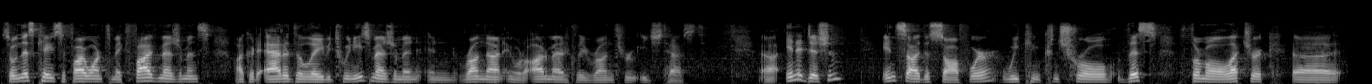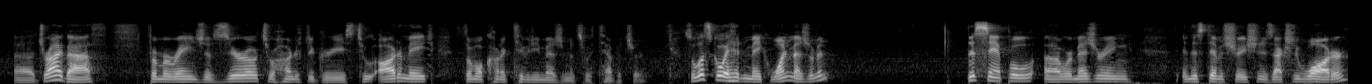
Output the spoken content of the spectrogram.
So in this case, if I wanted to make five measurements, I could add a delay between each measurement and run that and it would automatically run through each test. Uh, in addition, inside the software, we can control this thermoelectric uh, uh, dry bath from a range of 0 to 100 degrees to automate thermal conductivity measurements with temperature. So let's go ahead and make one measurement. This sample uh, we're measuring in this demonstration is actually water.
